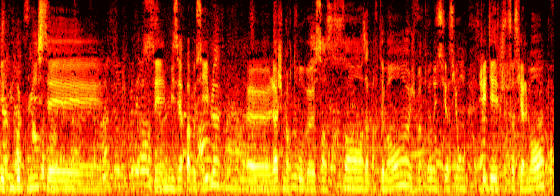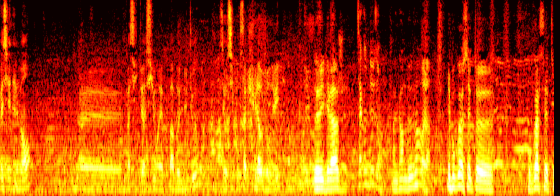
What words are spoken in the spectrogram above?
Et puis depuis, c'est une misère pas possible. Euh, là, je me retrouve sans, appartement, je me retrouve dans une situation, j'ai été exclu socialement, professionnellement. Euh, ma situation n'est pas bonne du tout. C'est aussi pour ça que je suis là aujourd'hui. Vous avez quel âge? 52 ans. 52 ans? Voilà. Et pourquoi cette, euh, pourquoi cette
